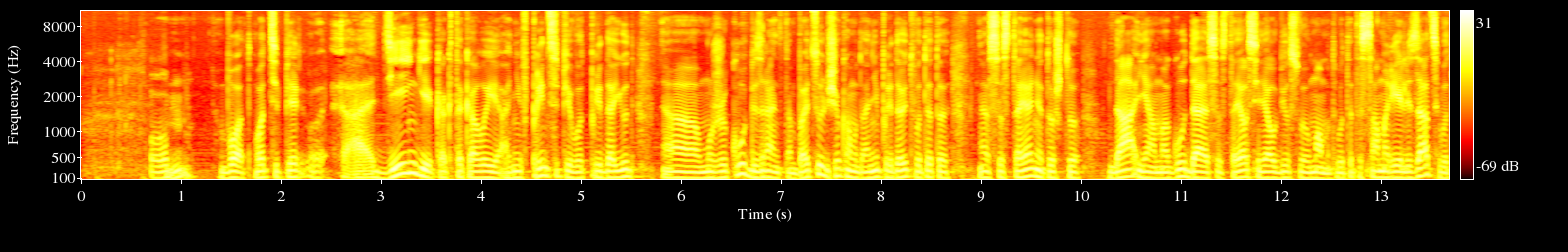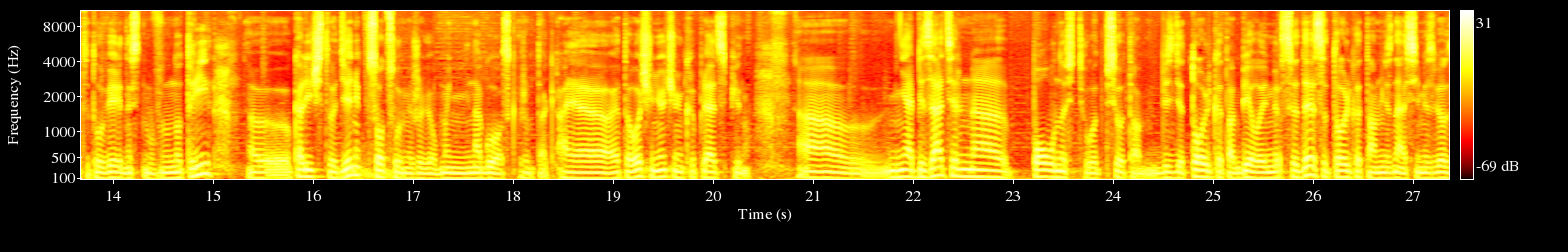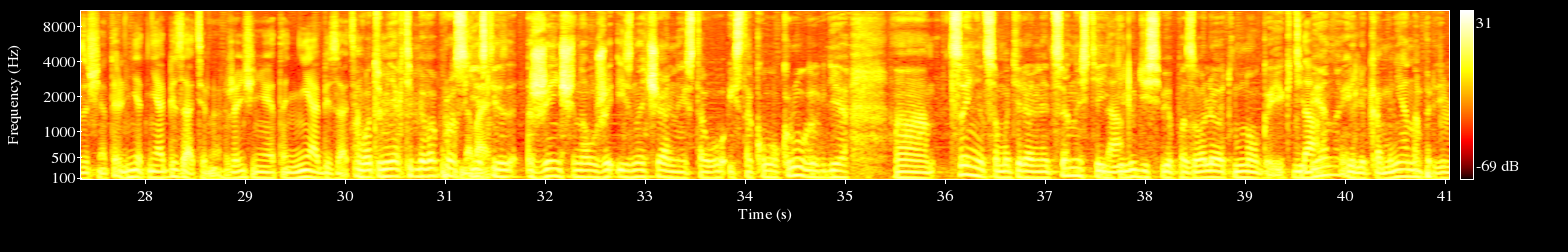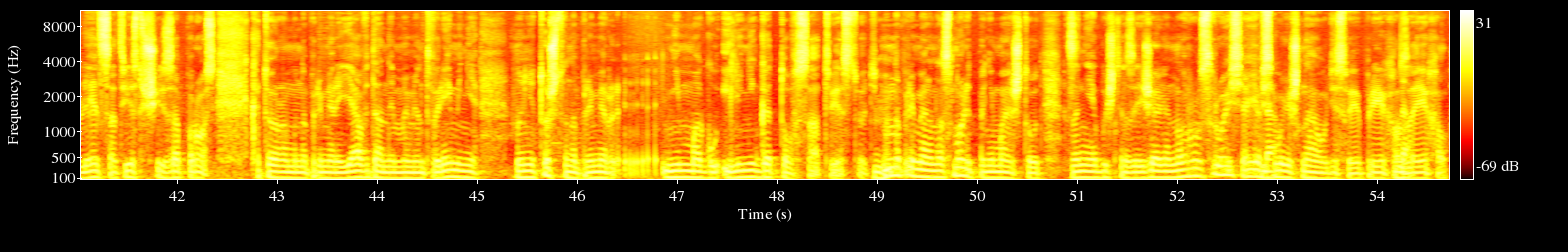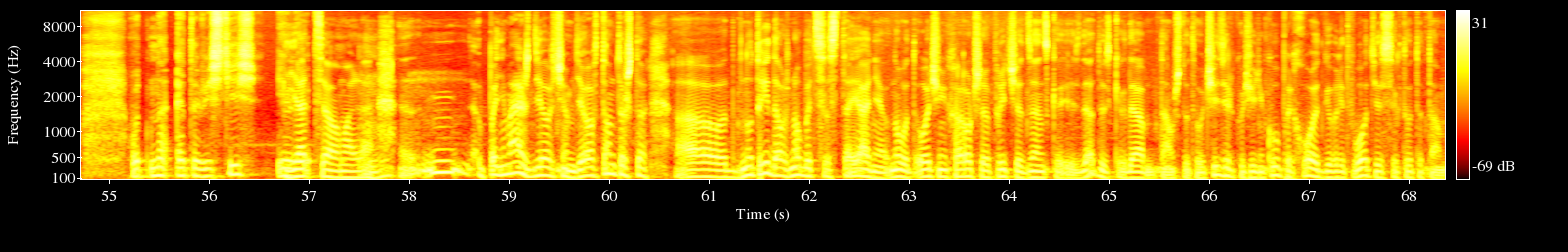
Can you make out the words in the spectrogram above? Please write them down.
Оп. М? Вот, вот теперь э, а деньги как таковые, они в принципе вот придают э, мужику, без разницы, там, бойцу или еще кому-то, они придают вот это э, состояние, то, что да, я могу, да, я состоялся, я убил свою маму. Вот эта самореализация, вот эта уверенность внутри, э, количество денег, в социуме живем, мы не на голос, скажем так, а э, это очень-очень укрепляет спину. А, не обязательно полностью вот все там везде только там белые Мерседесы, только там, не знаю, семизвездочный отель. Нет, не обязательно. Женщине это не обязательно. Вот у меня к тебе вопрос. Давай. Если женщина уже изначально из, того, из такого круга, где а, ценятся материальные ценности, Да. и люди себе позволяют много, и к Да. тебе она или ко мне она предъявляет соответствующий запрос, которому, например, я в данный момент времени, ну не то, что, например, э, не могу или не готов соответствовать. Ну, например, она смотрит, понимает, что вот за ней обычно заезжали на Rolls-Royce, а я Да. всего лишь на Ауди своей приехал, Да. заехал. Вот на это вестись... или- Я тебя умоляю. М, Понимаешь, дело в чем? Дело в том, то, что э, внутри должно быть состояние. Ну вот очень хорошая притча дзенская есть, да, то есть когда там что-то учитель к ученику приходит, говорит, вот если кто-то там,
